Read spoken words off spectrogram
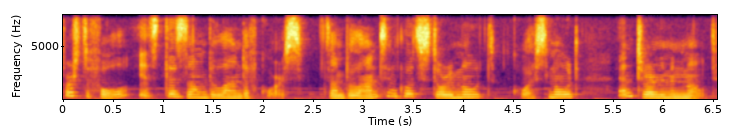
First of all, it's the Zombieland of course. Zombieland includes story mode, quest mode and tournament mode.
